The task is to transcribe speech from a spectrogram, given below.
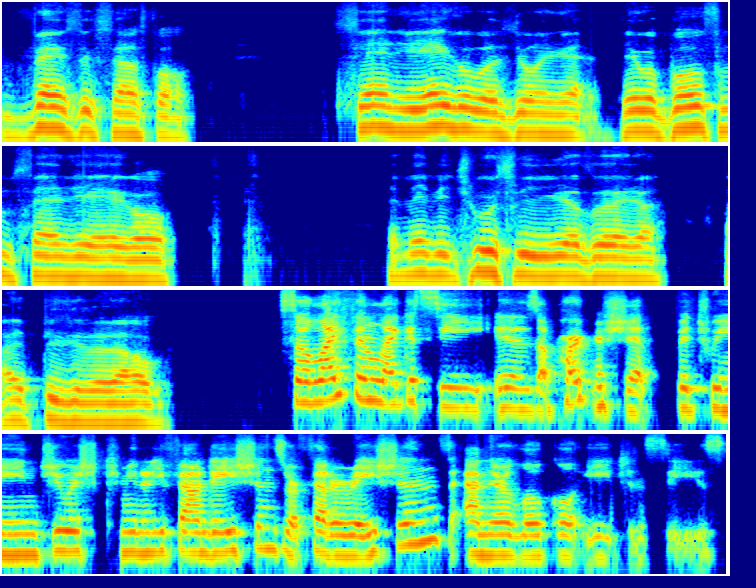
very successful. San Diego was doing it. They were both from San Diego. And maybe two or three years later, I figured it out. So Life and Legacy is a partnership between Jewish community foundations or federations and their local agencies.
